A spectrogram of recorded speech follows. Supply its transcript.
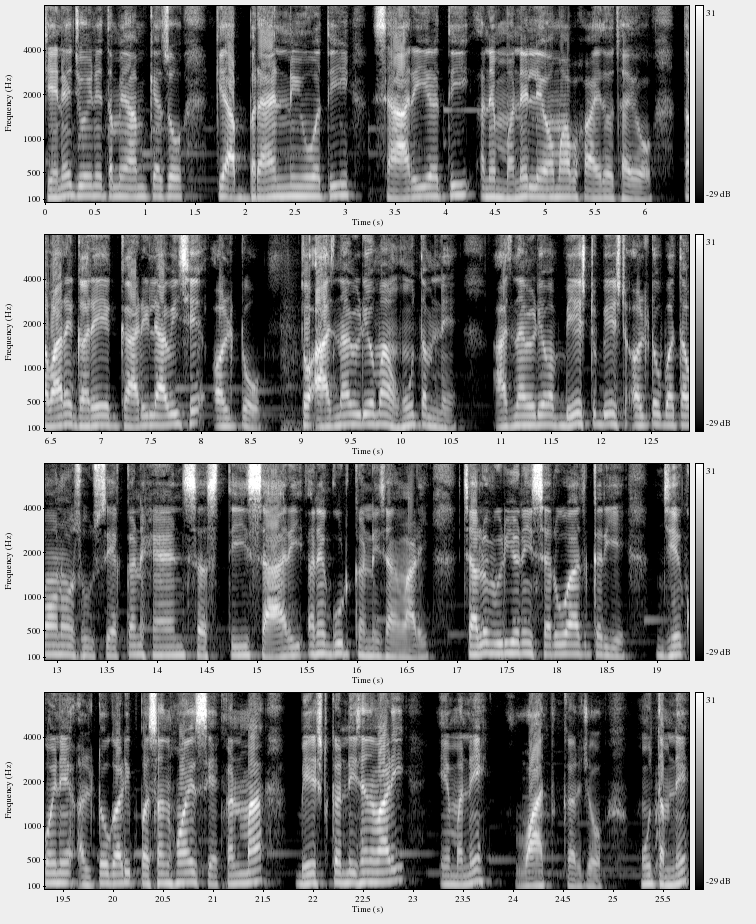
જેને જોઈને તમે આમ કહેશો કે આ બ્રાન્ડ ન્યૂ હતી, સારી હતી અને મને લેવામાં ફાયદો થયો. તમારે ઘરે એક ગાડી લાવી છે અલ્ટો. તો આજના વિડીયોમાં હું તમને, આજના વિડીયોમાં બેસ્ટ બેસ્ટ અલ્ટો બતાવવાનો છું. સેકન્ડ હેન્ડ સસ્તી, સારી અને ગુડ કન્ડિશનવાળી ચાલો વિડીયોની શરૂઆત કરીએ. જે કોઈને અલ્ટો ગાડી પસંદ હોય સેકન્ડમાં બેસ્ટ કન્ડિશનવાળી એ મને વાત કરજો. હું તમને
